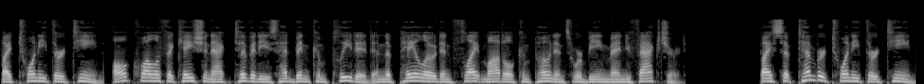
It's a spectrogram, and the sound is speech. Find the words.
By 2013, all qualification activities had been completed and the payload and flight model components were being manufactured. By September 2013,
